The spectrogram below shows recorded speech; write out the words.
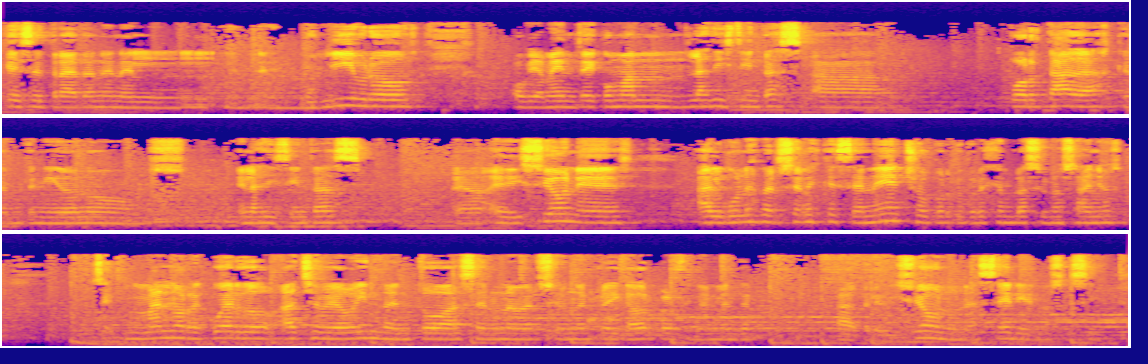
que se tratan en, el, en, los libros, obviamente como las distintas ah, portadas que han tenido los, en las distintas eh, ediciones, algunas versiones que se han hecho, porque por ejemplo hace unos años, si mal no recuerdo, HBO intentó hacer una versión del predicador, pero finalmente para televisión, una serie, no sé si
